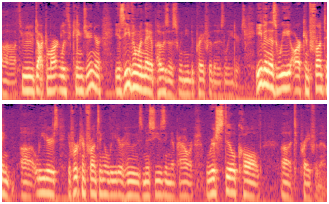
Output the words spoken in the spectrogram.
uh, through Dr. Martin Luther King Jr. is even when they oppose us, we need to pray for those leaders. Even as we are confronting uh, leaders, if we're confronting a leader who is misusing their power, we're still called uh, to pray for them.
